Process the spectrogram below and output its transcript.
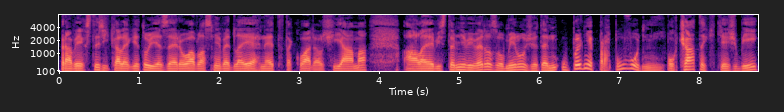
právě jak jste říkal, jak je to jezero a vlastně vedle je hned taková další jáma, ale vy jste mě vyvedl z omilu, že ten úplně prapůvodní počátek těžby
